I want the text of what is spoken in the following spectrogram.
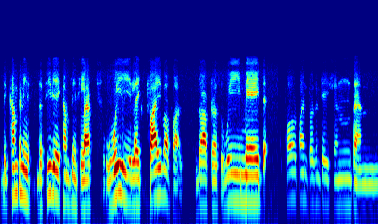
the companies, the CDA companies left, we like five of us doctors, we made PowerPoint presentations and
